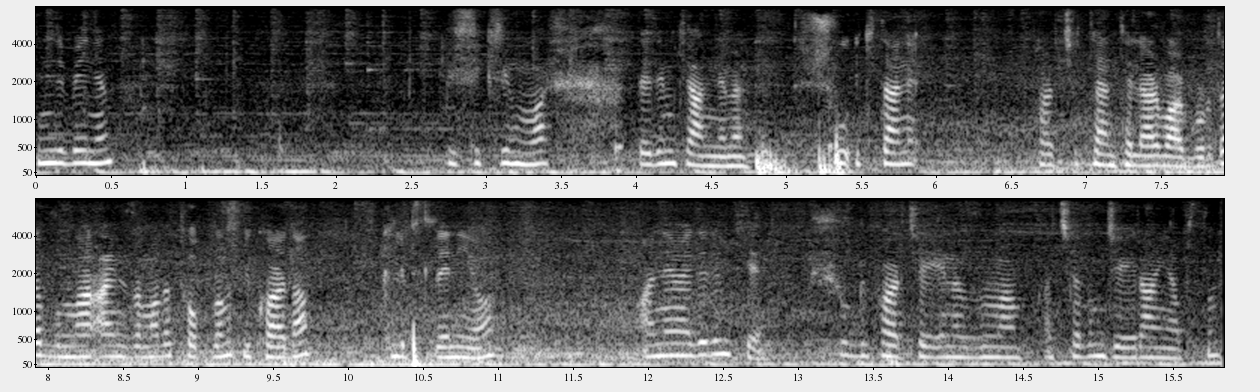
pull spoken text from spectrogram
Şimdi benim bir fikrim var. Dedim ki anneme şu iki tane parça tenteler var burada. Bunlar aynı zamanda toplanıp yukarıdan klipsleniyor. Anneme dedim ki şu bir parçayı en azından açalım ceyran yapsın.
